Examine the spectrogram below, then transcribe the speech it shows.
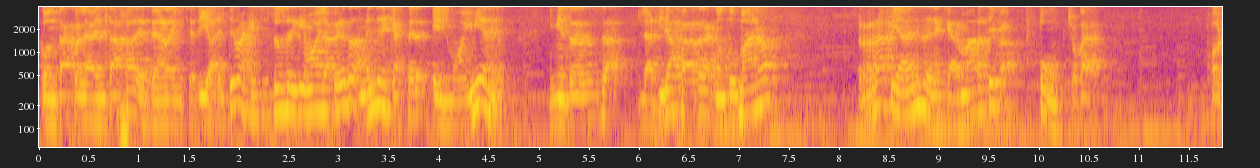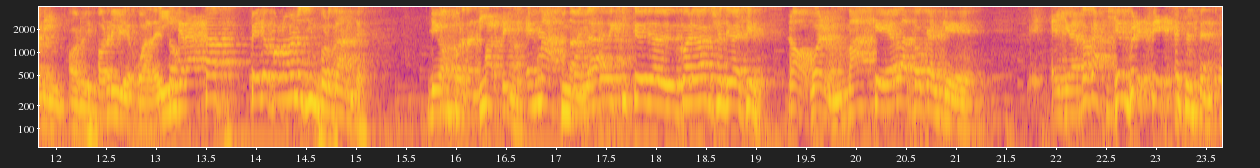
contás con la ventaja de tener la iniciativa. El tema es que si sos el que mueve la pelota, también tenés que hacer el movimiento. Y mientras la tirás para atrás con tus manos, rápidamente tenés que armarte para ¡pum! chocar. Horrible. Horrible. Horrible jugar de eso. Ingrata, pero por lo menos importante. Digo, Importantísimo. Es más, cuando vos dijiste hoy lo del coreback, yo te iba a decir, no, bueno, más que él la toca el que. El que la toca siempre es ese. Es el centro.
